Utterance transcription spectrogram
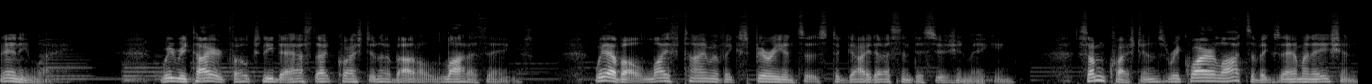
anyway? We retired folks need to ask that question about a lot of things. We have a lifetime of experiences to guide us in decision making. Some questions require lots of examination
